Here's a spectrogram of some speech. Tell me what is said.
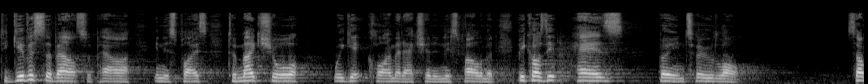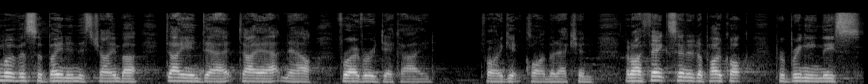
to give us the balance of power in this place to make sure we get climate action in this parliament, because it has been too long. Some of us have been in this chamber day in, day out now for over a decade trying to get climate action. And I thank Senator Pocock for bringing this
